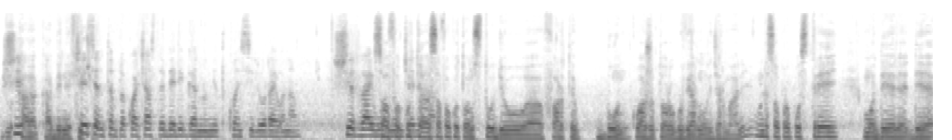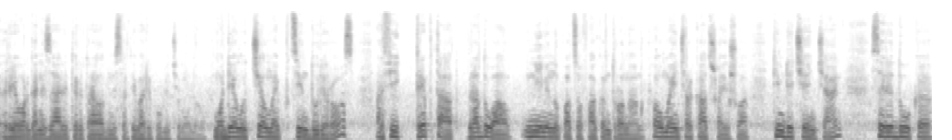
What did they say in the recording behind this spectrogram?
Și ca, ca beneficiu. ce se întâmplă cu această verigă numită Consiliul Raional? Și Raiul S-a făcut, general. s-a făcut un studiu uh, foarte bun cu ajutorul Guvernului Germaniei, unde s-au propus trei modele de reorganizare teritorială administrativă a Republicii Moldova. Modelul cel mai puțin dureros ar fi treptat, gradual, nimeni nu poate să o facă într-un an, au mai încercat și a ieșuat, timp de 5 ani, să reducă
